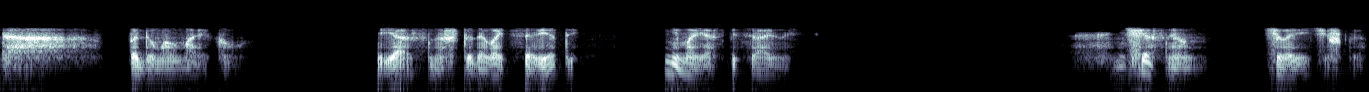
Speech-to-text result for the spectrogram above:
«Да», — подумал Майкл, — «ясно, что давать советы не моя специальность. Несчастный он человечишка».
